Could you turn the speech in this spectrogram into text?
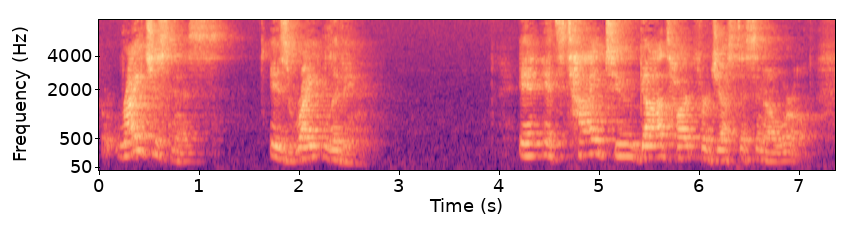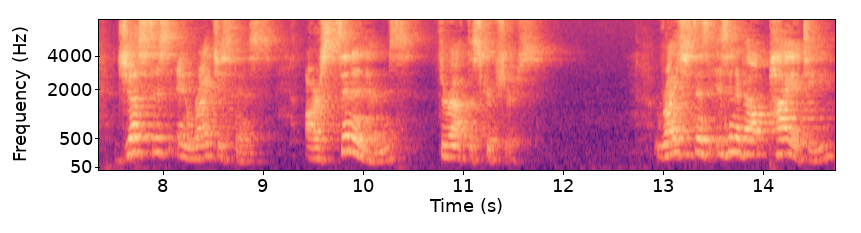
Righteousness is right living. it's tied to God's heart for justice in our world. Justice and righteousness are synonyms throughout the scriptures. Righteousness isn't about piety,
